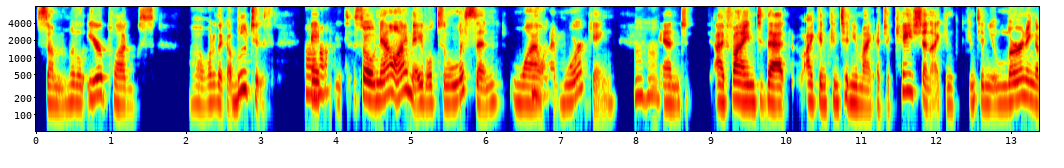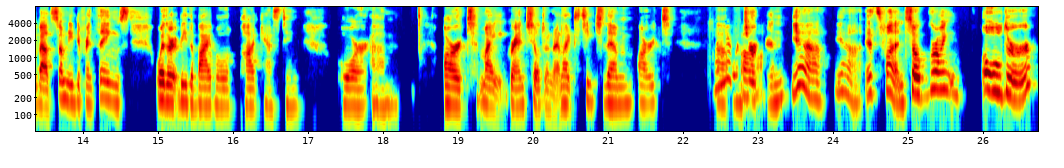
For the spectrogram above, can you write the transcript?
some little earplugs oh what are they called bluetooth Uh-huh. and so now i'm able to listen while Mhm. i'm working Mhm. and i find that i can continue my education i can continue learning about so many different things whether it be the bible podcasting or um, art my grandchildren i like to teach them art uh. German. Yeah, yeah, it's fun. So growing older,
